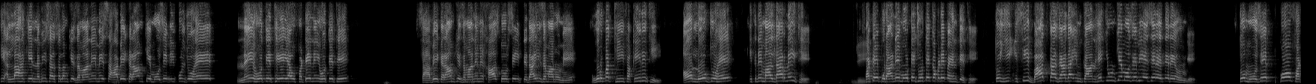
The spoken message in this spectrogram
कि अल्लाह के नबी वसल्लम के ज़माने में साहब कराम के मोज़े बिल्कुल जो है, नए होते थे या वो फटे नहीं होते थे? साहब कराम के ज़माने में ख़ास तौर से इब्तदाई ज़मानों में गुर्बत थी, फ़कीरी थी और लोग जो है इतने मालदार नहीं थे। जी। फटे पुराने मोटे-छोटे कपड़े पहनते थे। तो ये इसी बात का ज़्यादा इम्कान है कि उनके मोज़े भी ऐसे रहते रहे होंगे। तो मोज़े को फट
